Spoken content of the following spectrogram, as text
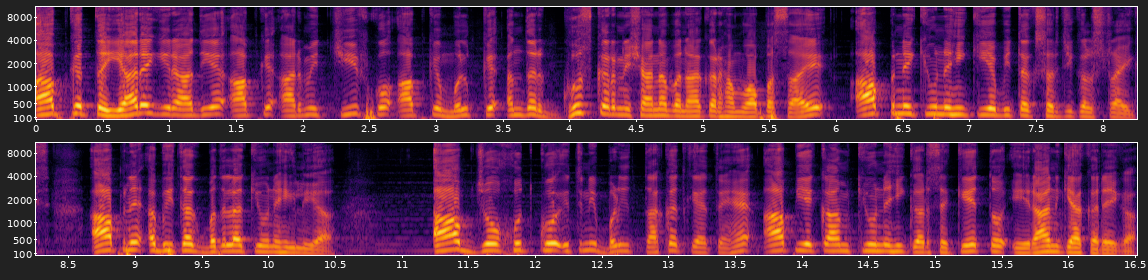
आपके तैयारे गिरा दिए, आपके आर्मी चीफ को आपके मुल्क के अंदर घुस कर निशाना बनाकर हम वापस आए। आपने क्यों नहीं की अभी तक सर्जिकल स्ट्राइक्स आपने अभी तक बदला क्यों नहीं लिया? आप जो खुद को इतनी बड़ी ताकत कहते हैं, आप ये काम क्यों नहीं कर सके? तो ईरान क्या करेगा?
